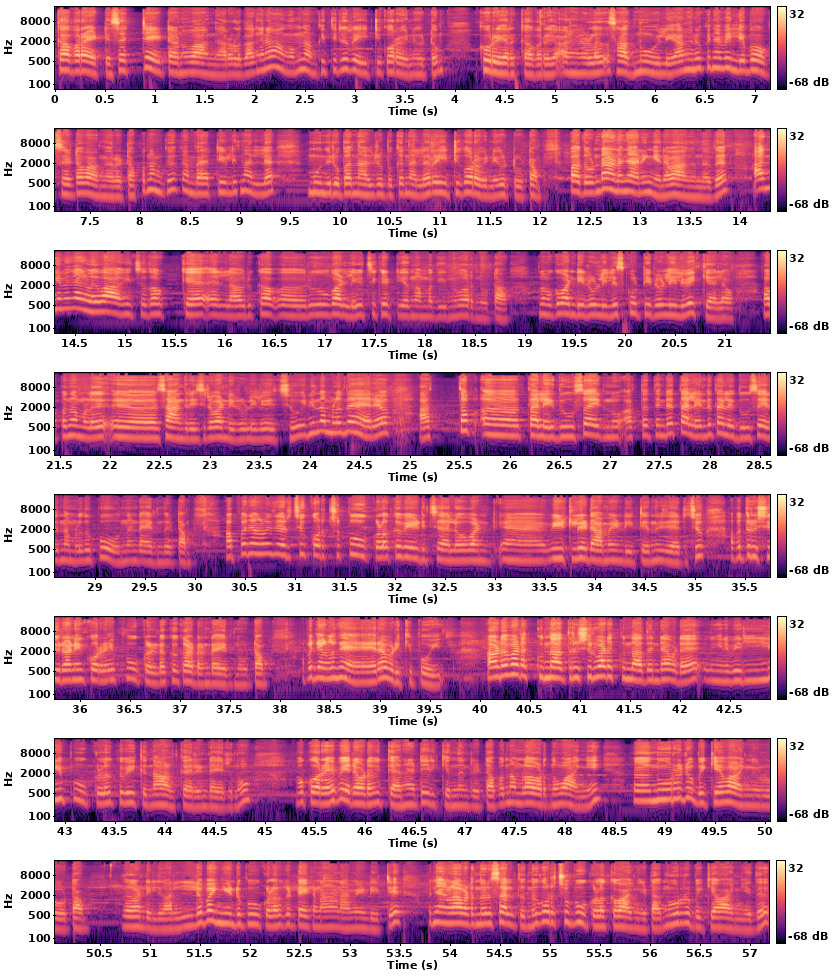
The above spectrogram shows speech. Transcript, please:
കവറായിട്ട് സെറ്റായിട്ടാണ് വാങ്ങാറുള്ളത്. അങ്ങനെ വാങ്ങുമ്പോൾ നമുക്ക് ഇത്തിരി റേറ്റ് കുറവിന് കിട്ടും. കൊറിയർ കവർ അങ്ങനെയുള്ള സാധനം നൂൽ അങ്ങനെയൊക്കെ ഞാൻ വലിയ ബോക്സ് ആയിട്ടാണ് വാങ്ങാറ് കേട്ടോ അപ്പോൾ നമുക്ക് കമ്പാരിറ്റീവ്ലി നല്ല മൂന്ന് രൂപ നാല് രൂപയ്ക്ക് നല്ല റേറ്റ് കുറവിന് കിട്ടും കേട്ടോ അപ്പോൾ അതുകൊണ്ടാണ് ഞാൻ ഇങ്ങനെ വാങ്ങുന്നത്. അങ്ങനെ ഞങ്ങൾ വാങ്ങിച്ചതൊക്കെ എല്ലാവർക്കും ഒരു വള്ളി വെച്ച് കെട്ടിയെന്നാൽ മതി എന്ന് പറഞ്ഞു കേട്ടോ നമുക്ക് വണ്ടിയുടെ ഉള്ളിൽ സ്കൂട്ടിയുടെ ഉള്ളിൽ വെക്കാമല്ലോ അപ്പോൾ നമ്മൾ സാന്ദ്രേച്ചിയുടെ വണ്ടിയുടെ ഉള്ളിൽ വെച്ചു. ഇനി നമ്മൾ നേരെ അത്ത തലേ തലേദിവസമായിരുന്നു അത്തത്തിന്റെ തലേന്റെ തലേദിവസമായിരുന്നു നമ്മളിത് പോകുന്നുണ്ടായിരുന്നത് കേട്ടോ അപ്പോൾ ഞങ്ങൾ വിചാരിച്ചു കുറച്ച് പൂക്കളൊക്കെ മേടിച്ചാലോ വണ്ടി വീട്ടിലിടാൻ വേണ്ടിയിട്ട് എന്ന് വിചാരിച്ചു. അപ്പോൾ തൃശ്ശൂരാണെങ്കിൽ കുറേ പൂക്കളുടെ ഒക്കെ കട ഉണ്ടായിരുന്നു കേട്ടോ അപ്പോൾ ഞങ്ങൾ നേരെ അവിടേക്ക് പോയി. അവിടെ വടക്കുന്ന തൃശ്ശൂർ വടക്കുന്നാഥന്റെ അവിടെ ഇങ്ങനെ വലിയ പൂക്കളൊക്കെ വിൽക്കുന്ന ആൾക്കാരുണ്ടായിരുന്നു. അപ്പോൾ കുറേ പേര് അവിടെ വിൽക്കാനായിട്ട് ഇരിക്കുന്നുണ്ട് കേട്ടോ. അപ്പോൾ നമ്മൾ അവിടെ നിന്ന് വാങ്ങി നൂറ് രൂപയ്ക്കേ വാങ്ങിയുള്ളൂ കേട്ടോ. അത് കണ്ടില്ലേ? നല്ല ഭംഗിയുണ്ട് പൂക്കളൊക്കെ ഇട്ടേക്കണ കാണാൻ വേണ്ടിയിട്ട്. അപ്പോൾ ഞങ്ങൾ അവിടെ നിന്ന് ഒരു സ്ഥലത്തുനിന്ന് കുറച്ച് പൂക്കളൊക്കെ വാങ്ങിയിട്ടാണ് നൂറ് രൂപയ്ക്കാണ് വാങ്ങിയത്.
